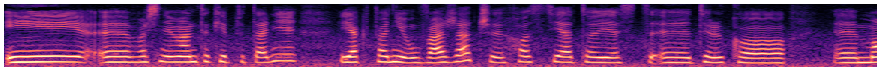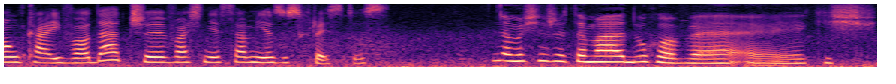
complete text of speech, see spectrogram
I e, właśnie mam takie pytanie, jak pani uważa, czy hostia to jest e, tylko mąka i woda, czy właśnie sam Jezus Chrystus? No myślę, że to ma duchowe jakieś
